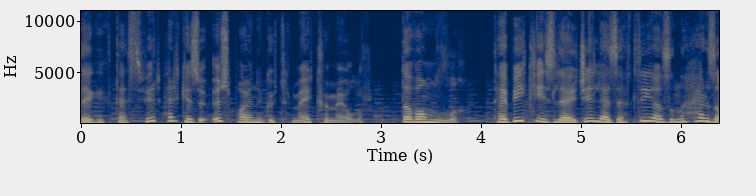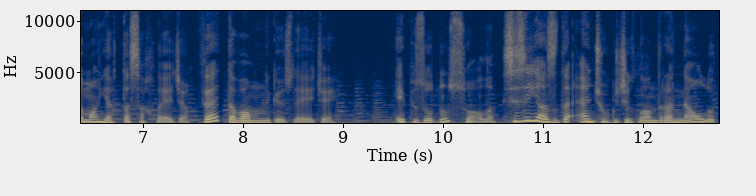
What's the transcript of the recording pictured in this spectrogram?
Dəqiq təsvir hər kəsə öz payını götürməyə kömək olur. Davamlılıq Təbii ki, izləyici ləzzətli yazını hər zaman yadda saxlayacaq və davamını gözləyəcək. Epizodun sualı: Sizi yazıda ən çox qıcıqlandıran nə olur?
